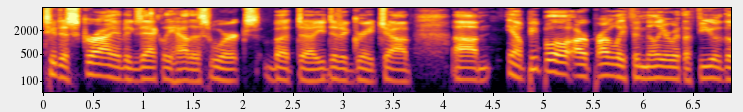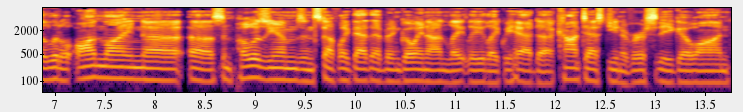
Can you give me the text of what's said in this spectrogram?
to describe exactly how this works. But uh, you did a great job. Um, you know, people are probably familiar with a few of the little online uh, uh symposiums and stuff like that that have been going on lately. Like we had uh, Contest University go on.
